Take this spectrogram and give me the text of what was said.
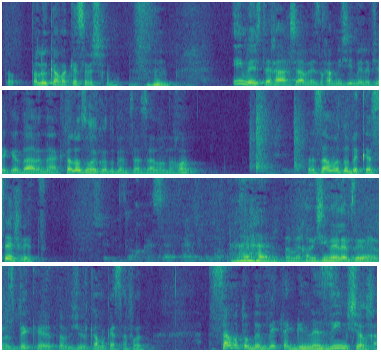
טוב, תלוי כמה כסף יש לך. אם יש לך עכשיו איזה 50 אלף שקל בארנק, אתה לא זורק אותו באמצע הסלון, נכון? אתה שם אותו בכספת. שבתוך כספת, שבתוך... אתה אומר 50 אלף זה מספיק אה, טוב בשביל כמה כספות. אתה שם אותו בבית הגנזים שלך.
